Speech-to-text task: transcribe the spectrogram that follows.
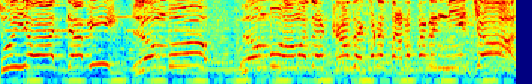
তুইও আজ যাবি? লম্বু লম্বু আমাদের কাঁধে করে তাড়াতাড়ি নিয়ে চল।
